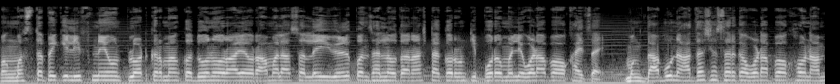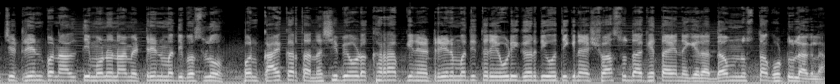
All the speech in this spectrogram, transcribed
मग मस्तपैकी लिफ्टने येऊन प्लॉट क्रमांक दोनवर आल्यावर आम्हाला असा लई वेळ पण झाला नव्हता नाश्ता करून की पोरं म्हणले वडापाव खायचा आहे मग दाबून आधाशासारखा वडापाव खाऊन आमची ट्रेन पण आलती म्हणून आम्ही ट्रेन मध्ये बसलो. पण काय करता नशीब एवढं खराब की नाही ट्रेन मध्ये तर एवढी गर्दी होती की नाही श्वास सुद्धा घेता येणं गेला दम नुसता घोटू लागला.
